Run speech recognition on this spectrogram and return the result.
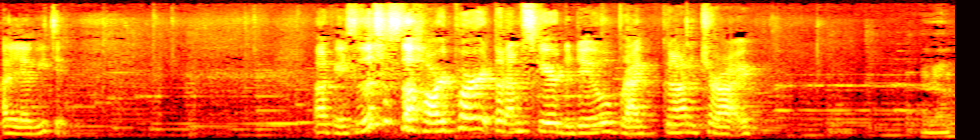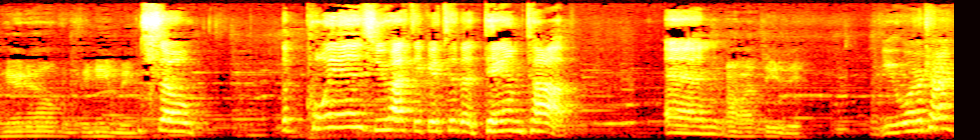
I love you too. Okay, so this is the hard part that I'm scared to do, but I gotta try. And I'm here to help if you need me. So, the point is, you have to get to the damn top. And Oh, that's easy. you wanna try?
